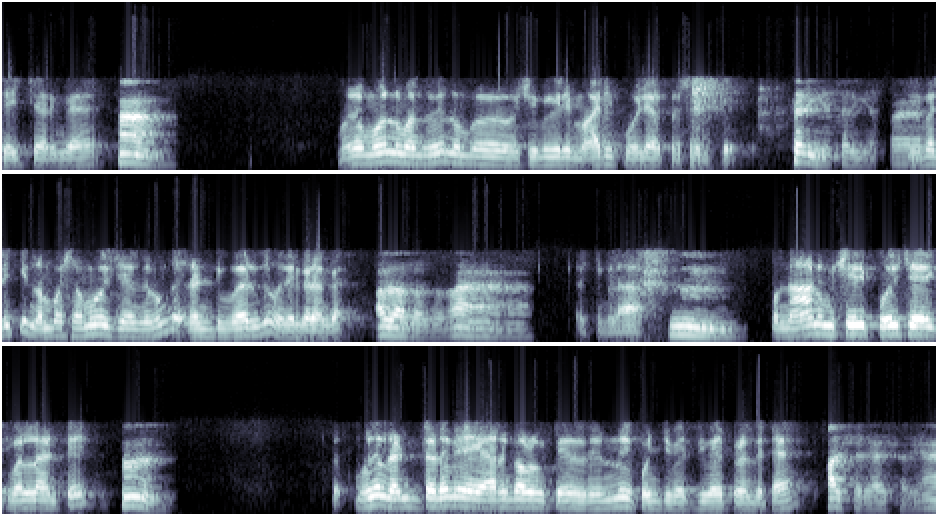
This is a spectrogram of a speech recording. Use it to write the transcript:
ஜெயிச்சாருங்க. முத முதல்ல வந்தது நம்ம சிவகிரி மாரி போலியார் பிரசிடென்ட் சரிங்க சரிங்க. இப்ப இது வரைக்கும் நம்ம சமூகம் சேர்ந்தவங்க ரெண்டு பேர் தான் வந்திருக்கிறாங்க. அது இப்போ நானும் சரி பொதுச்சேரிக்கு வரலான்ட்டு ம் முதல் ரெண்டு தடவை அறங்காவலுக்கு தேர்தல் நின்று கொஞ்சம் வெற்றி வாய்ப்பு இழந்துட்டேன். அது சரி அது சரி ஆ.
